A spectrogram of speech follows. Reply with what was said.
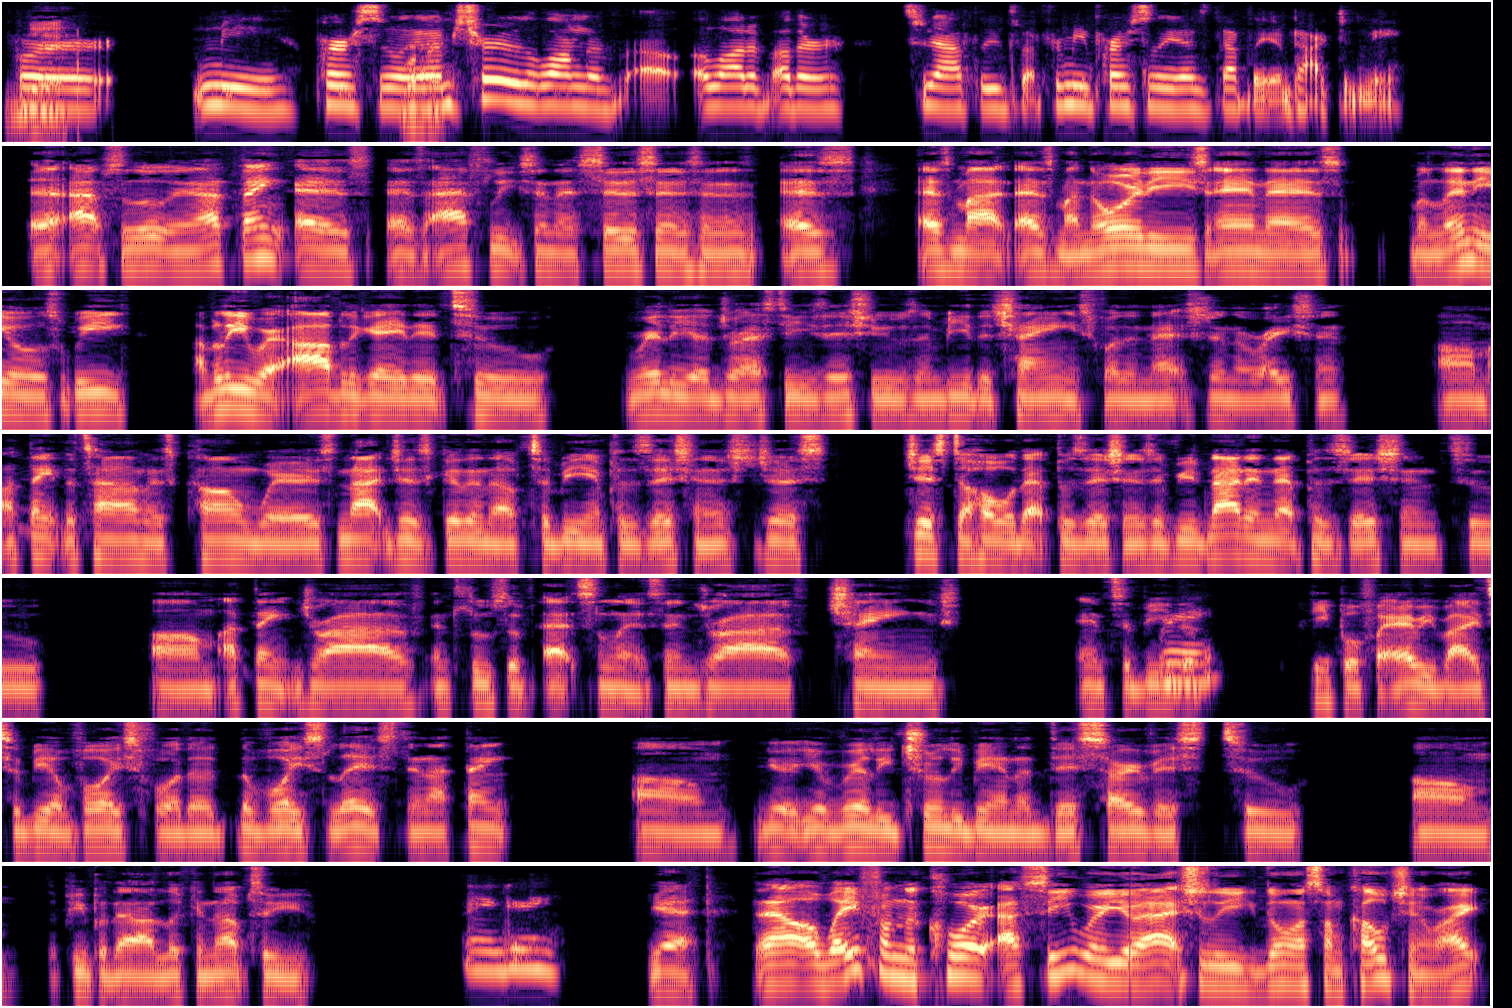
Yeah. for me personally. Right. I'm sure along of uh, a lot of other student athletes, but for me personally, it has definitely impacted me. Uh, absolutely. And I think as as athletes and as citizens and as as my as minorities and as millennials, we I believe we're obligated to really address these issues and be the change for the next generation. Um, I think the time has come where it's not just good enough to be in position. It's just just to hold that position. If you're not in that position to um, I think drive inclusive excellence and drive change and to be the people for everybody to be a voice for the the voice list. and i think um you're you're really truly being a disservice to um the people that are looking up to you I agree. Yeah now away from the court i see where you're actually doing some coaching right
